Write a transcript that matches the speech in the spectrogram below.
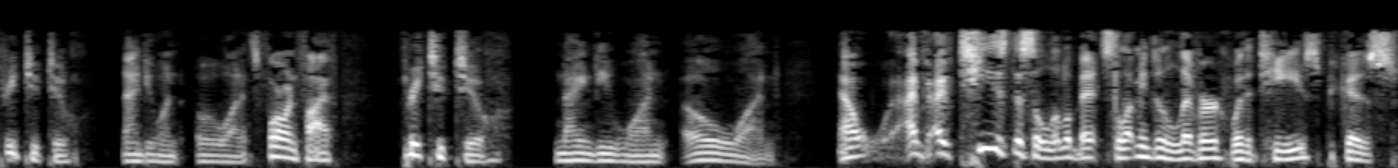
322 9101. It's 415 322 9101. Now, I've, I've teased this a little bit, so let me deliver with a tease because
